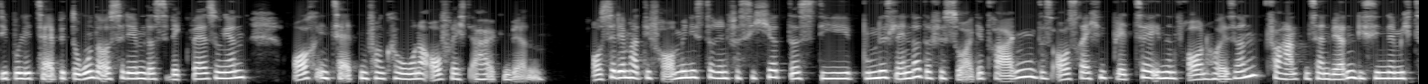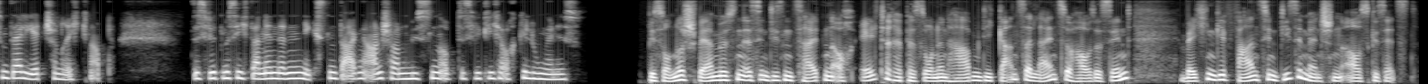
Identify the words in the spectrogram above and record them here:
die Polizei betont außerdem, dass Wegweisungen auch in Zeiten von Corona aufrechterhalten werden. Außerdem hat die Frauenministerin versichert, dass die Bundesländer dafür Sorge tragen, dass ausreichend Plätze in den Frauenhäusern vorhanden sein werden. Die sind nämlich zum Teil jetzt schon recht knapp. Das wird man sich dann in den nächsten Tagen anschauen müssen, ob das wirklich auch gelungen ist. Besonders schwer müssen es in diesen Zeiten auch ältere Personen haben, die ganz allein zu Hause sind. Welchen Gefahren sind diese Menschen ausgesetzt?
